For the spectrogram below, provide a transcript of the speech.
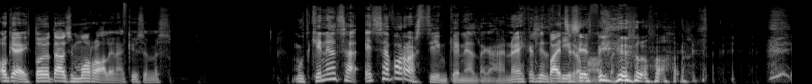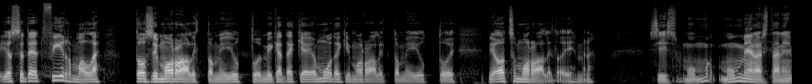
okei, toi on täysin moraalinen kysymys. Mut keneltä sä, et sä varast siinä keneltäkään? No ehkä siltä Paitsi firmalta. firmalta. Jos sä teet firmalle tosi moraalittomia juttuja, mikä tekee jo muutenkin moraalittomia juttuja, niin oot sä moraaliton ihminen. Siis mun, mun mielestäni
